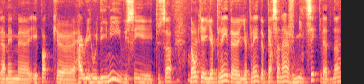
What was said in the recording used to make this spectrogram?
la même époque que Harry Houdini aussi, tout ça. Donc, il y, a- il y a plein de, il y a plein de personnages mythiques là-dedans.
